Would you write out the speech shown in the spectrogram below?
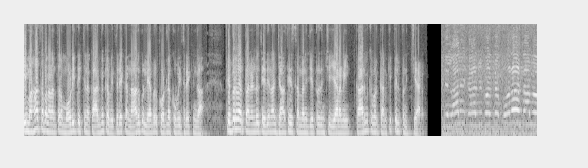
ఈ మహాసభల అనంతరం మోడీ తెచ్చిన కార్మిక వ్యతిరేక నాలుగు లేబర్ కోడ్లకు వ్యతిరేకంగా ఫిబ్రవరి పన్నెండు తేదీన జాతీయ సమ్మెను జయప్రదం చేయాలని కార్మిక వర్గానికి పిలుపునిచ్చారు. పోరాటాలు.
